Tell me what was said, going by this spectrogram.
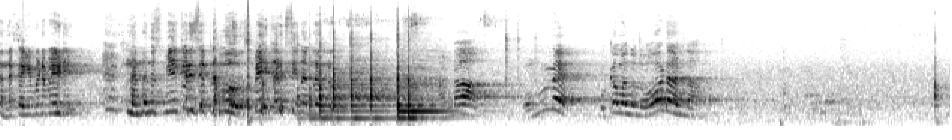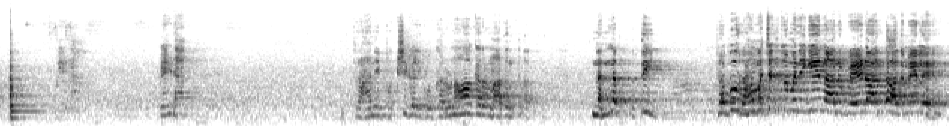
ನನ್ನ ಕೈ ಬಿಡಬೇಡಿ. ನನ್ನನ್ನು ಸ್ವೀಕರಿಸಿ ಪ್ರಭು, ಸ್ವೀಕರಿಸಿ ನನ್ನನ್ನು. ಅಣ್ಣ, ಒಮ್ಮೆ ಮುಖವನ್ನು ನೋಡ ಅಣ್ಣ. ಬೇಡ. ಪ್ರಾಣಿ ಪಕ್ಷಿಗಳಿಗೂ ಕರುಣಾಕರನಾದಂತ ನನ್ನ ಪತಿ ಪ್ರಭು ರಾಮಚಂದ್ರ ಮನೆಗೆ ನಾನು ಬೇಡ ಅಂತ ಆದ ಮೇಲೆ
